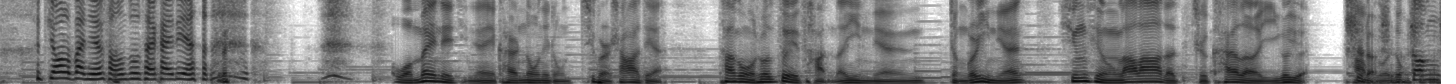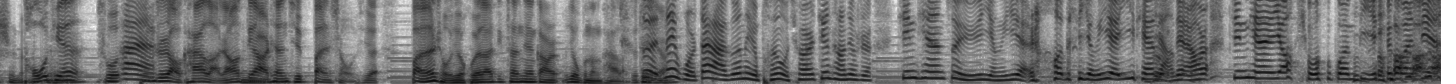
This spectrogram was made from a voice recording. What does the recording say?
交了半年房租才开店，我妹那几年也开始弄那种剧本杀的店，她跟我说最惨的一年，整个一年星星拉拉的只开了一个月。是的差不多是的就刚头天说哎通知要开了，然后第二天去办手续，办完手续回来，第三天告诉又不能开了，就对，那会儿戴大哥那个朋友圈经常就是今天醉于营业，然后他营业一天两天，然后说今天要求关闭 关店，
